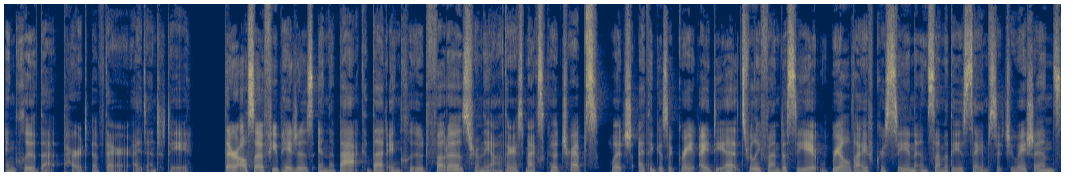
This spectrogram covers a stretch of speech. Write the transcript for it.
include that part of their identity. There are also a few pages in the back that include photos from the author's Mexico trips, which I think is a great idea. It's really fun to see real life Christine in some of these same situations.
